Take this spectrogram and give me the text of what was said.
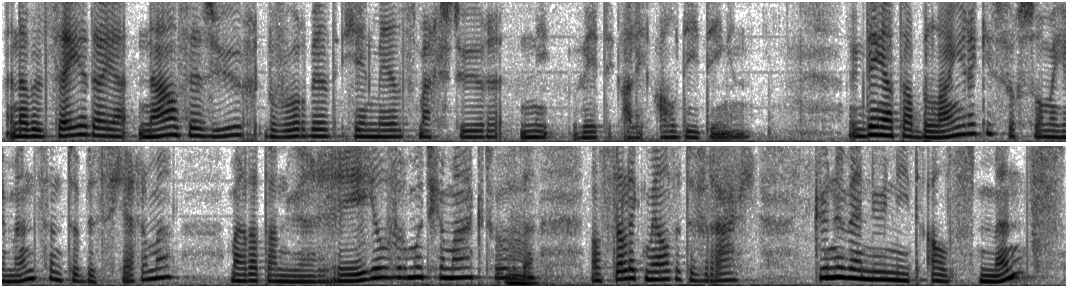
En dat wil zeggen dat je na zes uur bijvoorbeeld geen mails mag sturen, niet, weet allee, al die dingen. Ik denk dat dat belangrijk is voor sommige mensen te beschermen, maar dat daar nu een regel voor moet gemaakt worden. Hmm. Dan stel ik mij altijd de vraag, kunnen wij nu niet als mens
